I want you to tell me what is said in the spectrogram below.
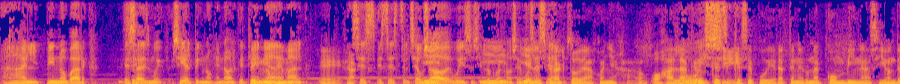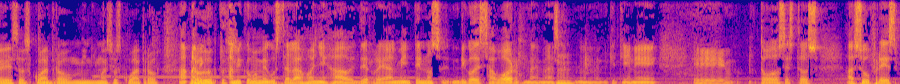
Ah, el pino bark. Esa Sí. es muy. Sí, el pignogenol que tiene además. Eh, ese, es- ese es- se ha usado. Y- uy, eso sí lo y- conocemos. Y el extracto años. de ajo añejado. Ojalá que, Uy, que- sí. que se pudiera tener una combinación de esos cuatro, mínimo esos cuatro Ah, a mí- productos. A mí, como me gusta el ajo añejado, de realmente no digo de sabor, además Mm. mm, que tiene eh, todos estos azufres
